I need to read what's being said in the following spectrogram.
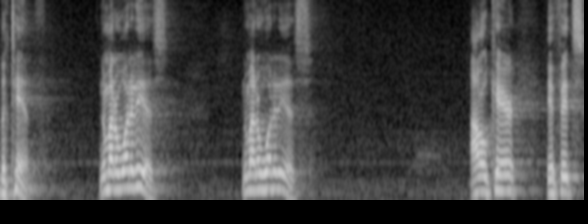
the tenth. No matter what it is. No matter what it is. I don't care if it's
